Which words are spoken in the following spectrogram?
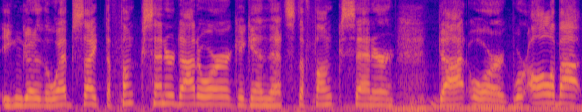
You can go to the website, thefunkcenter.org. Again, that's thefunkcenter.org. We're all about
